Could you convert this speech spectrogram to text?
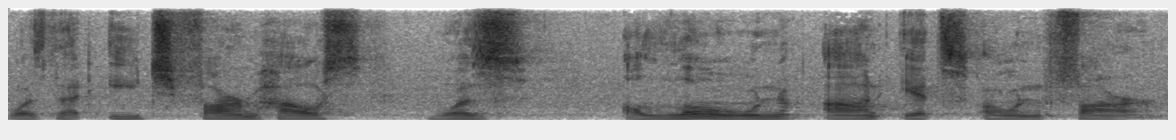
was that each farmhouse was alone on its own farm,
